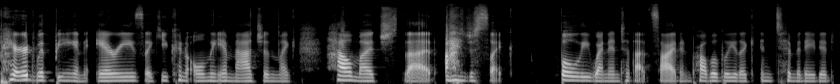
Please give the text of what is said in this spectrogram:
paired with being an Aries, like you can only imagine like how much that I just like fully went into that side and probably like intimidated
